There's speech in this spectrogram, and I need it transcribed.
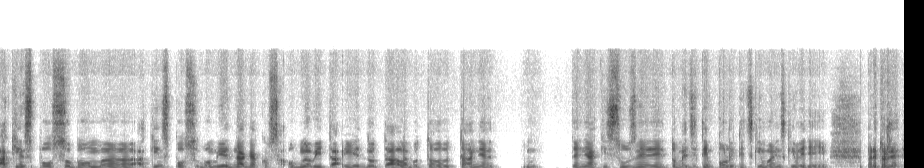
akým spôsobom, e, akým spôsobom jednak ako sa obnoví tá jednota, alebo to, tá ne, to je nejaký súznenie to medzi tým politickým vojenským vedením. Pretože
